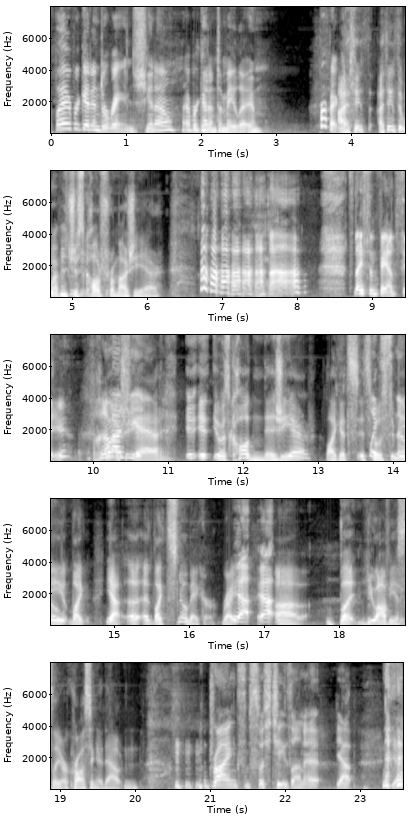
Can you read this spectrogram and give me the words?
If I ever get into range, you know, ever get into melee. Perfect. I think I think the weapon's just called fromagiere. it's nice and fancy. actually, Fromagière. It, it, it was called Negier. Like it's it's Like supposed to be like yeah, uh, uh, like the snowmaker, right? yeah, yeah. Uh, but you obviously are crossing it out and Drawing some Swiss cheese on it. Yep. yeah,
